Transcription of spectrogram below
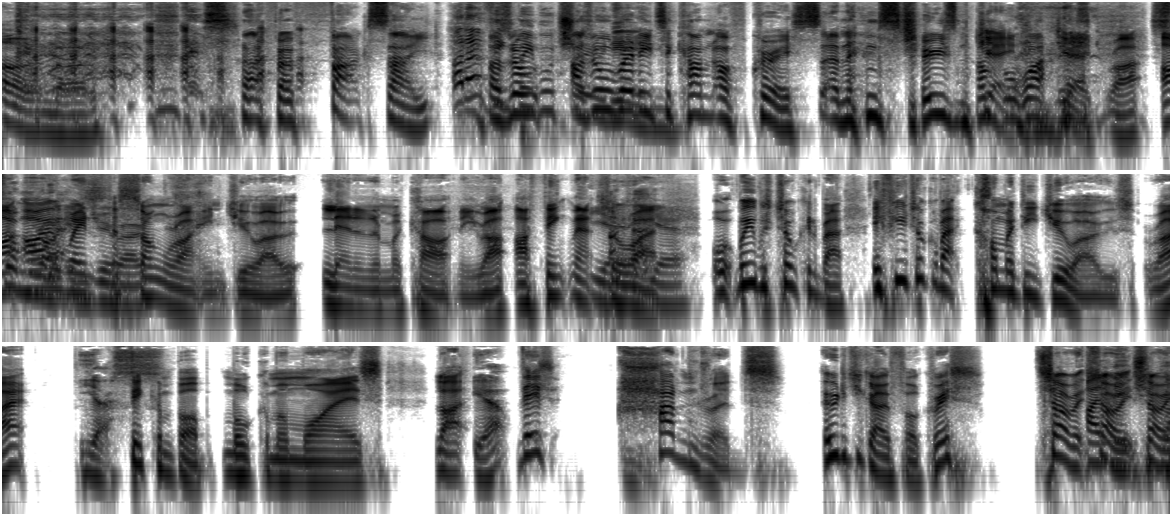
Oh no. It's like, for fuck's sake. I don't was think all, people I was all tune ready in. to cunt off Chris, and then Stu's number Jed, one. Jed, right? I, I went duo. for songwriting duo, Lennon and McCartney, right? I think that's Yeah, all right. yeah. We was talking about if you talk about comedy duos, right? Yes. Vic and Bob, Morecambe and Wise, like Yeah. there's hundreds. Who did you go for, Chris? Sorry, I sorry, sorry.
